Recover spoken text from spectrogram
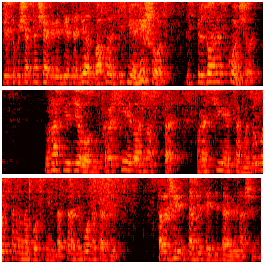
Если бы сейчас начали везде это делать, вопрос с детьми решен. Беспризорность кончилась. И у нас везде лозунг «Россия должна встать». Россия это мы, другой стороны Бог не даст. Разве можно так жить? Транжирить нажитые детами нашими.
